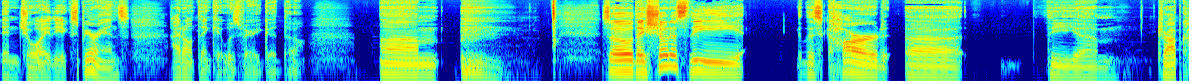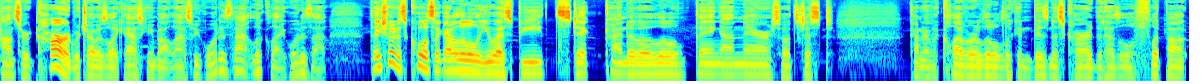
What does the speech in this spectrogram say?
enjoy the experience. I don't think it was very good though. Um, so they showed us the this card, uh, the um, drop concert card, which I was like asking about last week. What does that look like? What is that? They showed us cool. It's like got a little USB stick, kind of a little thing on there. So it's just kind of a clever little looking business card that has a little flip out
